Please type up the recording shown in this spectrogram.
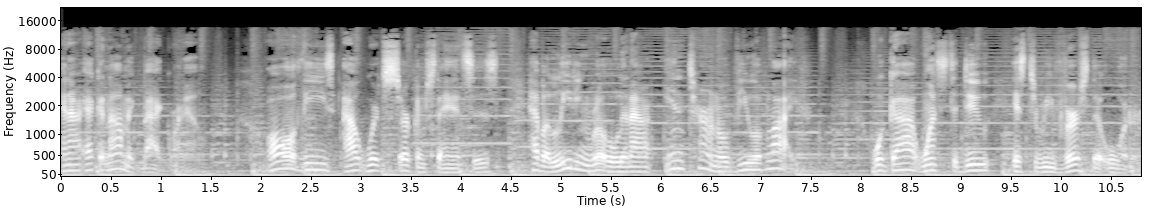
and our economic background. All these outward circumstances have a leading role in our internal view of life. What God wants to do is to reverse the order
